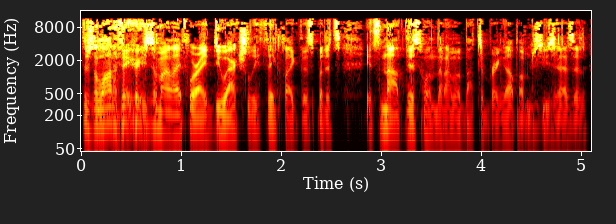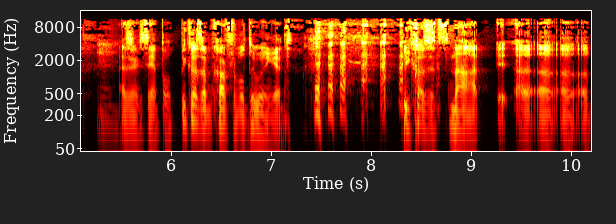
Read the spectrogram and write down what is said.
there's a lot of areas in my life where I do actually think like this, but it's, it's not this one that I'm about to bring up. I'm just using it as a, mm. as an example because I'm comfortable doing it. because it's not a, a, a, a,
